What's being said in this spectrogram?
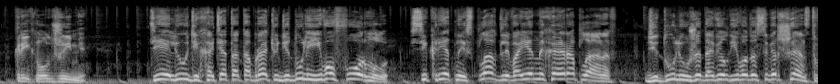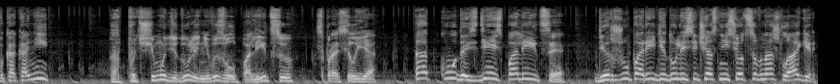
– крикнул Джимми. «Те люди хотят отобрать у дедули его формулу – секретный сплав для военных аэропланов. Дедуля уже довел его до совершенства, как они «А почему дедуля не вызвал полицию?» – спросил я. «Откуда здесь полиция? Держу пари, дедуля сейчас несется в наш лагерь.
